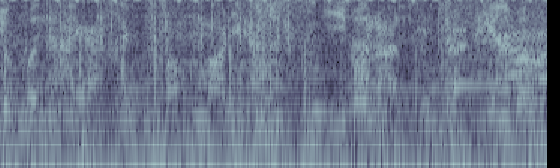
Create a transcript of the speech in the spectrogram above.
就我大爷，还装嘛呢？이번한테 야.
